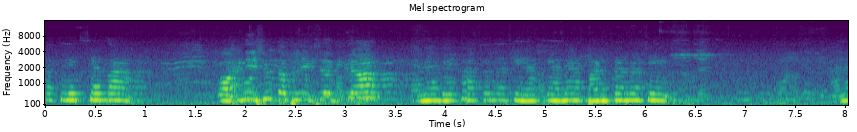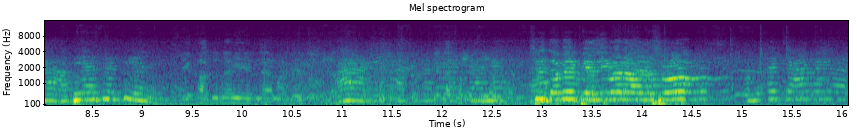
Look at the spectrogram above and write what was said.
તકલીફ છે માં. ઓખની શું તકલીફ છે દીકરા? એને દેખાતું નથી એને ભણતર નથી. અને અભ્યાસ નથી એને. દેખાતું નહીં એટલા માટે તો. હા દેખાતું નથી શું તમે પહેલી વાર આવ્યા છો? તો ચાર રવિવાર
